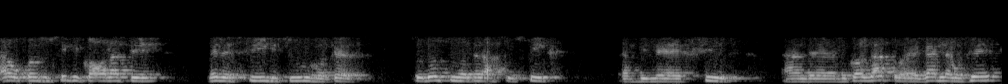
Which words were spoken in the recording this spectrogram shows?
i will come to see the corner say dem see the two hotels so those two hotels as we speak have been uh, sealed and uh, because that uh, guideline will say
